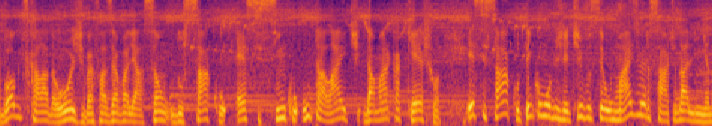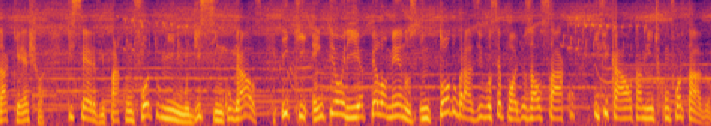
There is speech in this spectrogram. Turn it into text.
blog de escalada hoje vai fazer avaliação do saco S5 Ultralight da marca Quechua. Esse saco tem como objetivo ser o mais versátil da linha da Quechua, que serve para conforto mínimo de 5 graus e que, em teoria, pelo menos em todo o Brasil você pode usar o saco e ficar altamente confortável.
